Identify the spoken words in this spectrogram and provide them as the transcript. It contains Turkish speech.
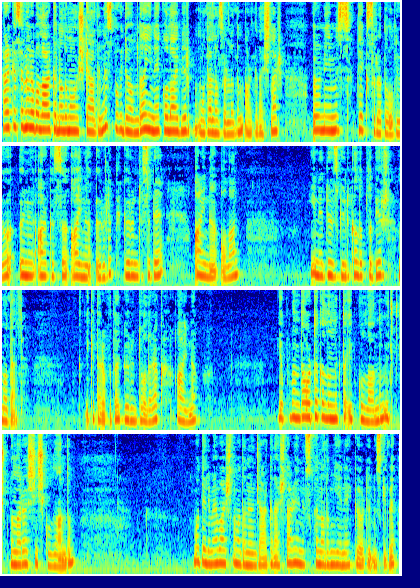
Herkese merhabalar kanalıma hoş geldiniz. Bu videomda yine kolay bir model hazırladım arkadaşlar. Örneğimiz tek sırada oluyor. Önü arkası aynı örülüp görüntüsü de aynı olan yine düzgün kalıplı bir model. İki tarafı da görüntü olarak aynı. Yapımında orta kalınlıkta ip kullandım. 3,5 numara şiş kullandım. Modelime başlamadan önce arkadaşlar henüz kanalım yeni gördüğünüz gibi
